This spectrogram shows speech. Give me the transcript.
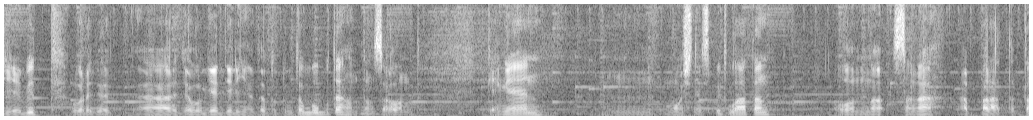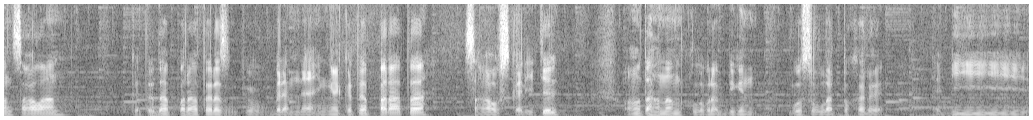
дебит, радиология отделениеда тұтута бұл бұта, антон сағаламыды. Кәңен, мощность бітулатан, оны саңа аппараттаттан сағалан, КТД аппараты, аппараты, саңа ускоритель, тұқары би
